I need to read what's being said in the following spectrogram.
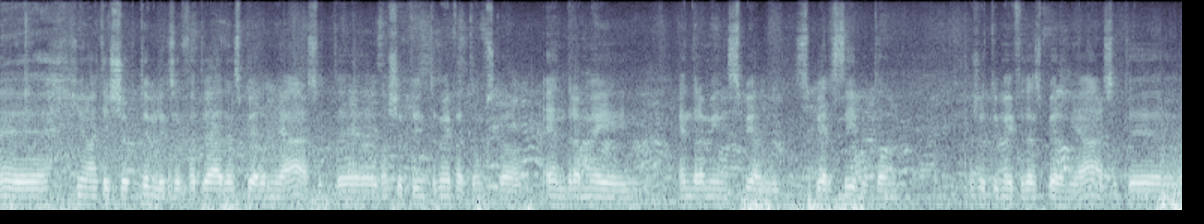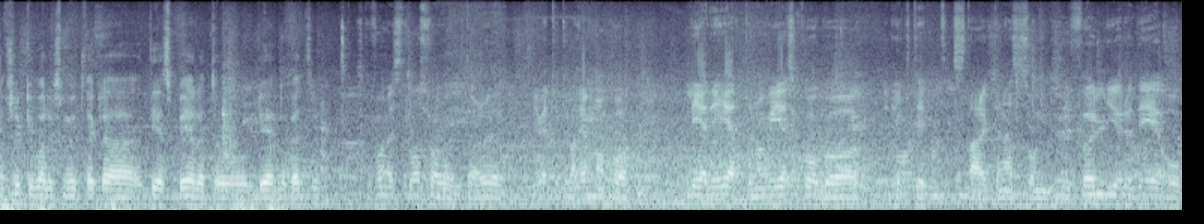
eh, United köpte mig liksom för att jag är den spelaren jag är. Så att, eh, de köpte inte mig för att de ska ändra, mig, ändra min spel, spelstil utan de köpte mig för den spelaren jag är. Så att, eh, jag försöker bara liksom utveckla det spelet och bli ännu bättre. Från Västerås förra året. Jag vet att du var hemma på ledigheten och VSK går riktigt starkt den här säsongen. Hur följer du det och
